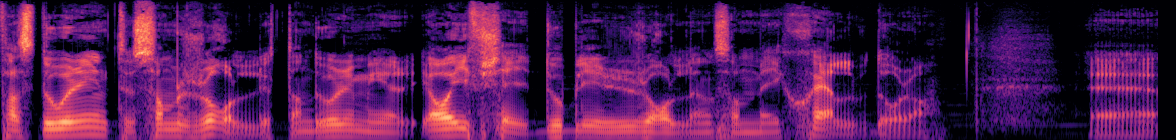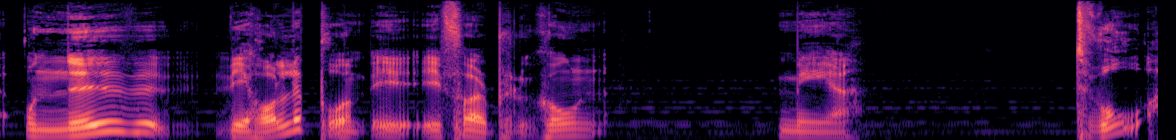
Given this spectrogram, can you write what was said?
fast då är det inte som roll, utan då är det mer, ja i och för sig, då blir det rollen som mig själv då. då. Eh, och nu, vi håller på i, i förproduktion med två,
